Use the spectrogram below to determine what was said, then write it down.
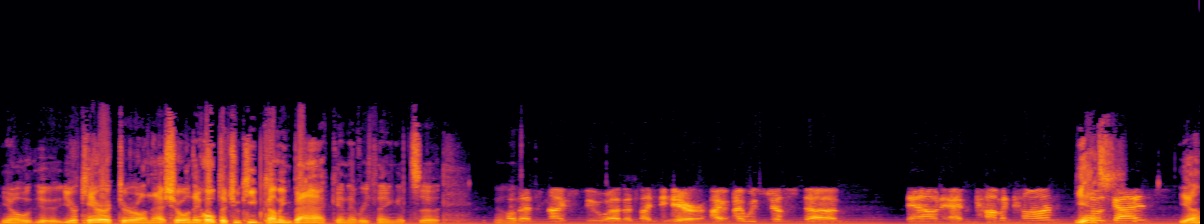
you know, your character on that show, and they hope that you keep coming back and everything. It's uh, you know. oh, that's nice to uh, that's nice to hear. I, I was just uh, down at Comic Con. Yes, those guys. Yeah,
